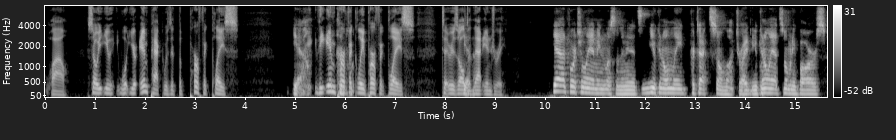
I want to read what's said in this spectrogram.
wow. So you, what your impact was at the perfect place, Yeah, the imperfectly perfect place, to result Yeah. in that injury. Yeah. Unfortunately, I mean, listen, I mean, it's you can only protect so much, right? You can only add so many bars.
